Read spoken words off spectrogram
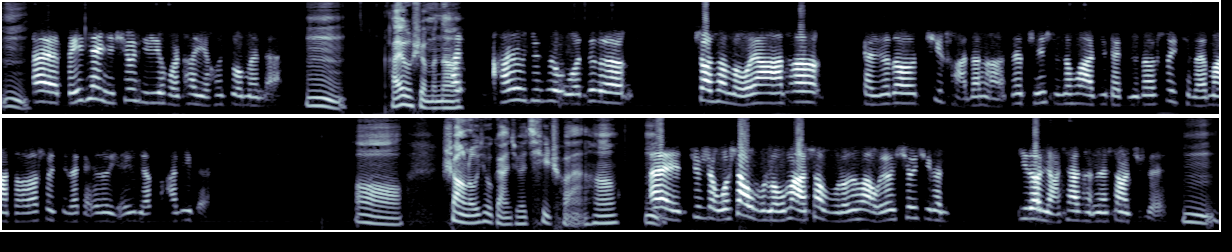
嗯，哎，白天你休息一会儿，他也会做梦的。嗯，还有什么呢？还还有就是我这个上上楼呀，他感觉到气喘的很。在平时的话，就感觉到睡起来嘛，早上睡起来感觉到也有点乏力的。哦，上楼就感觉气喘哈。哎，就是我上五楼嘛，上五楼的话，我要休息个。一到两下才能上去的。嗯，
